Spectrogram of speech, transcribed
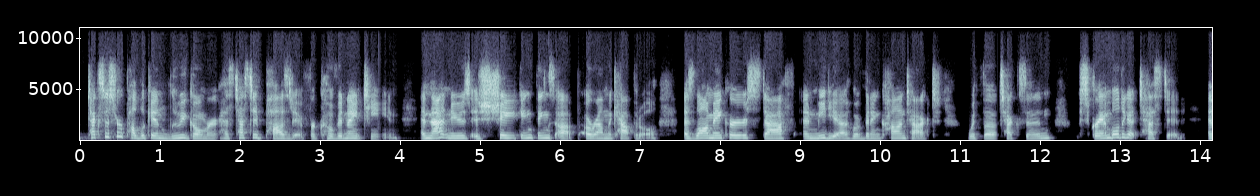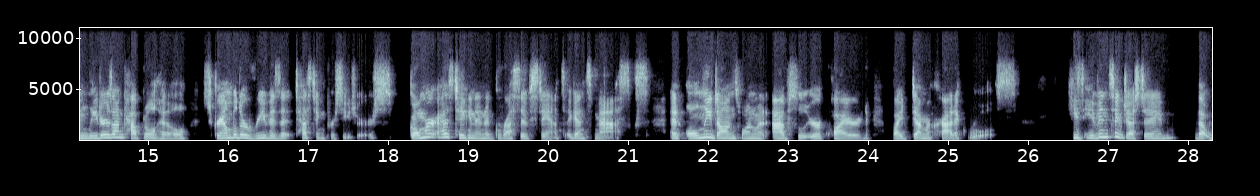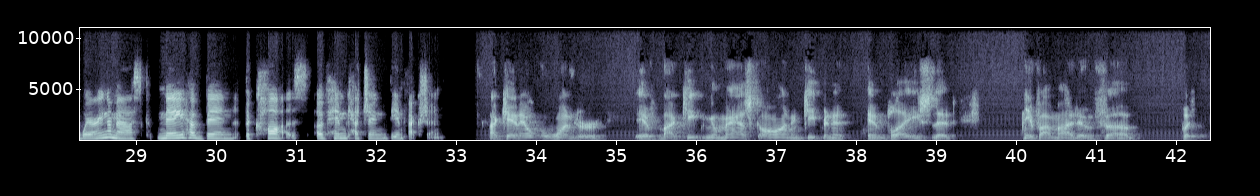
Texas Republican Louis Gohmert has tested positive for COVID 19, and that news is shaking things up around the Capitol as lawmakers, staff, and media who have been in contact with the Texan scramble to get tested, and leaders on Capitol Hill scramble to revisit testing procedures. Gohmert has taken an aggressive stance against masks and only dons one when absolutely required by Democratic rules. He's even suggesting that wearing a mask may have been the cause of him catching the infection. I can't help but wonder if by keeping a mask on and keeping it in place, that if I might have uh, put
